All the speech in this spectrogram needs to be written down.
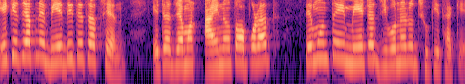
একে যে আপনি বিয়ে দিতে চাচ্ছেন এটা যেমন আইনত অপরাধ তেমন তো এই মেয়েটার জীবনেরও ঝুঁকি থাকে।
